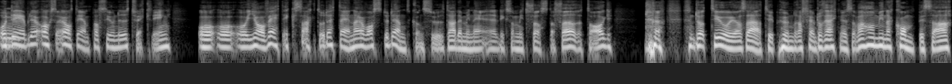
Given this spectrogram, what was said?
Och mm. det blir också återigen personutveckling. Och, och, och jag vet exakt hur detta är. När jag var studentkonsult och hade min, eh, liksom mitt första företag, då tog jag så här typ 105, då räknade jag så här, vad har mina kompisar?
